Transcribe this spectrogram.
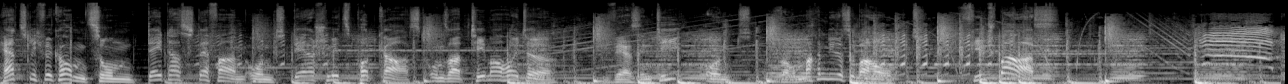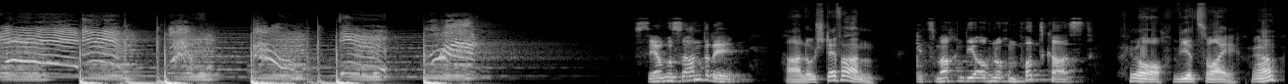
Herzlich willkommen zum Data Stefan und der Schmitz Podcast. Unser Thema heute: Wer sind die und warum machen die das überhaupt? Viel Spaß! Servus André. Hallo Stefan. Jetzt machen die auch noch einen Podcast. Ja, wir zwei. Ja?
